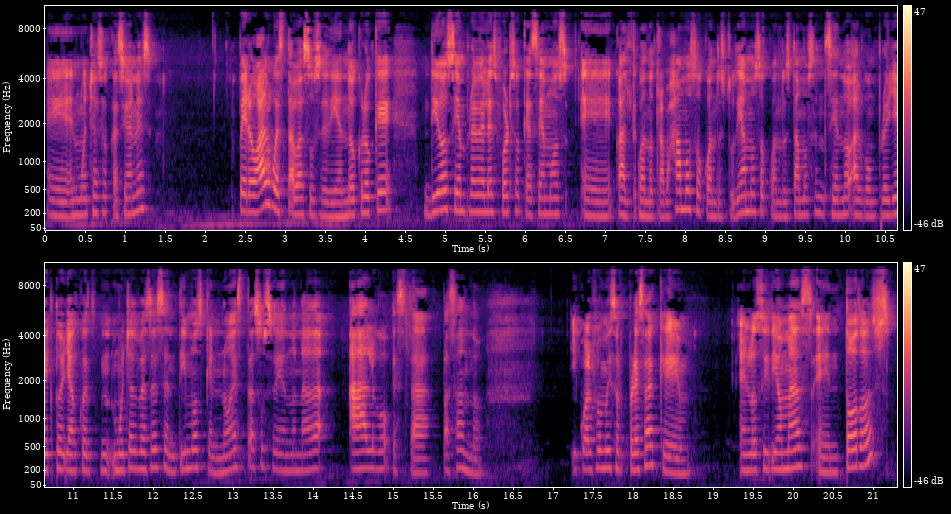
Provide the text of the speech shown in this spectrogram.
eh, en muchas ocasiones, pero algo estaba sucediendo. Creo que Dios siempre ve el esfuerzo que hacemos eh, cuando trabajamos o cuando estudiamos o cuando estamos haciendo algún proyecto y aunque muchas veces sentimos que no está sucediendo nada, algo está pasando. ¿Y cuál fue mi sorpresa? Que en los idiomas, en todos,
